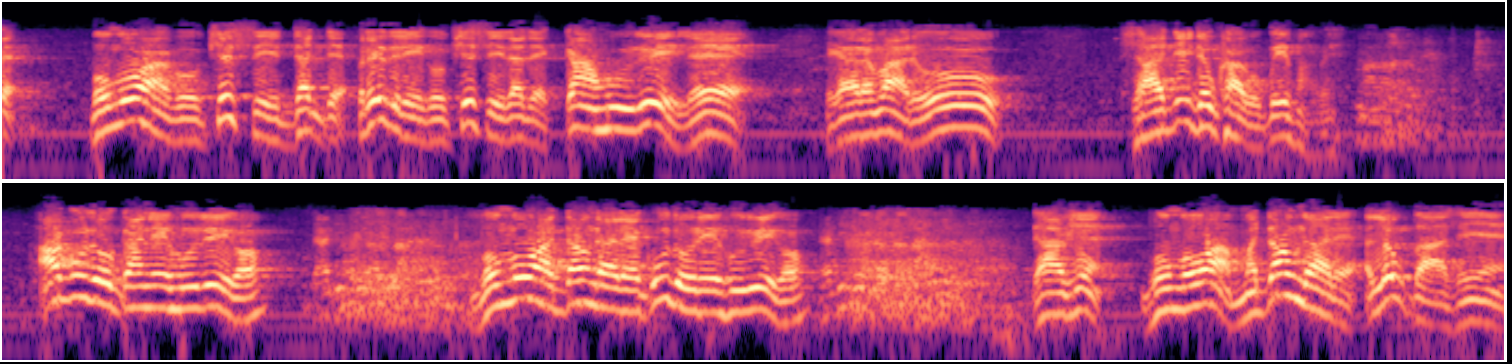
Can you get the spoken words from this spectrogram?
တဲ့ဘုံဘဝကိုဖြစ်စေတတ်တဲ့ပြိဿတွေကိုဖြစ်စေတတ်တဲ့ကံဟူ၍လေဒကာဓမ္မတို့ဇာတိဒုက္ခကိုပေးမှာပဲအကုသိုလ်ကံတွေဟူ၍ကောဓာတိပိစ္ဆာဘုံဘဝတောင်းတတဲ့ကုသိုလ်တွေဟူ၍ကောဓာတိပိစ္ဆာဒါဖြင့်ဘုံဘဝမတောင်းတတဲ့အလုတ်သာလျင်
